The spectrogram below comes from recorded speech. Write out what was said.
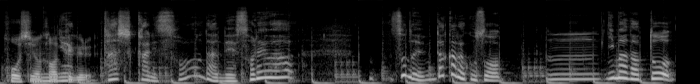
方針は変わってくる。確かにそうだね。それはそうだね。だからこそうーん今だと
